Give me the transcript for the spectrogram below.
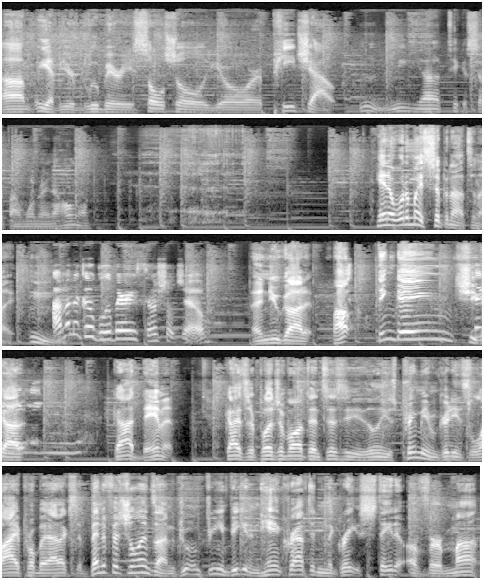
Um, you have your blueberry social, your peach out. Mm, let me uh, take a sip on one right now. Hold on. Hannah, what am I sipping on tonight? Mm, I'm gonna go blueberry social, Joe. and you got it. Pop, ding ding. She got it. God damn it. Guys, their pledge of authenticity, they only use premium ingredients, live probiotics, beneficial enzymes, gluten free and vegan, and handcrafted in the great state of Vermont.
